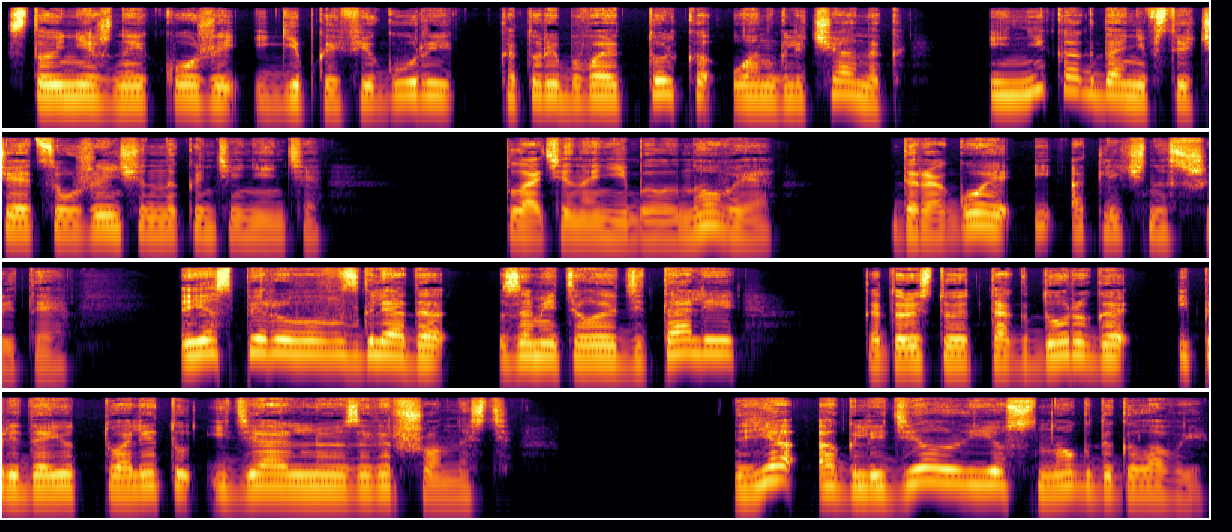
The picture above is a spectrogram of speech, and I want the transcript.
с той нежной кожей и гибкой фигурой, которые бывают только у англичанок и никогда не встречаются у женщин на континенте. Платье на ней было новое, дорогое и отлично сшитое. Я с первого взгляда заметила детали, которые стоят так дорого и придают туалету идеальную завершенность. Я оглядела ее с ног до головы.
